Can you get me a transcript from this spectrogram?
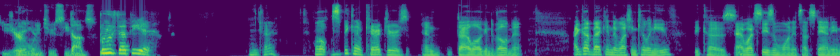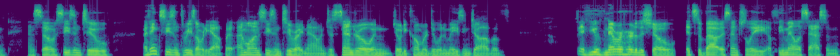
You're There you go. only two the booth at the end. Okay. Well, speaking of characters and dialogue and development, I got back into watching Killing Eve because Okay. I watched season one. It's outstanding. And so season two, I think season three is already out, but I'm on season two right now. And just Sandro and Jodie Comer do an amazing job of. If you've never heard of the show, it's about essentially a female assassin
